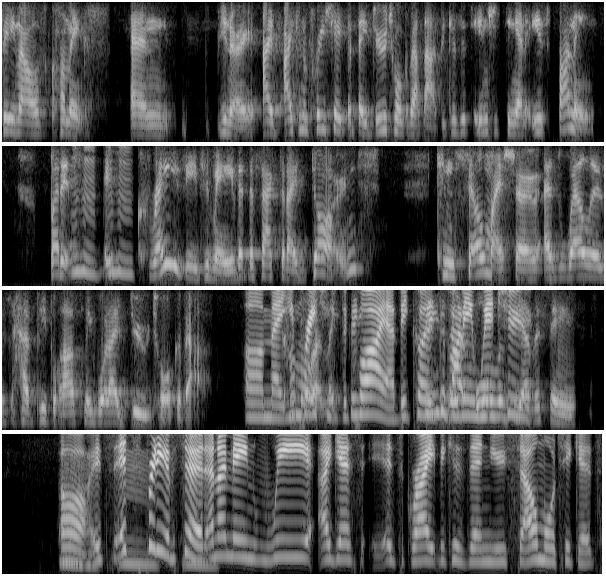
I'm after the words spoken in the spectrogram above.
females comics and you know, I, I can appreciate that they do talk about that because it's interesting and it is funny. But it's Mhm, it's mhm. crazy to me that the fact that I don't can sell my show as well as have people ask me what I do talk about. Oh, mate, Come you're on, preaching like, to the think- choir because Think about I mean all we're of too. the other things. Oh, it's it's mm, pretty absurd. And I mean, we I guess it's great because then you sell more tickets.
